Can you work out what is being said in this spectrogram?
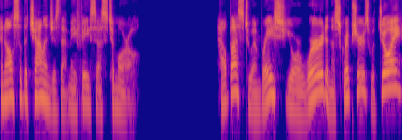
and also the challenges that may face us tomorrow. Help us to embrace your word and the scriptures with joy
